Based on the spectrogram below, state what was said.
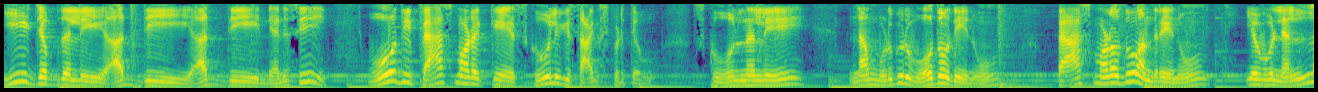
ಈ ಜಬ್ದಲ್ಲಿ ಅದ್ದಿ ಅದ್ದಿ ನೆನೆಸಿ ಓದಿ ಪ್ಯಾಸ್ ಮಾಡೋಕ್ಕೆ ಸ್ಕೂಲಿಗೆ ಸಾಗಿಸ್ಬಿಡ್ತೇವು. ಸ್ಕೂಲ್ನಲ್ಲಿ ನಮ್ಮ ಹುಡುಗರು ಓದೋದೇನು? ಪ್ಯಾಸ್ ಮಾಡೋದು ಅಂದ್ರೇನು? ಇವುಗಳನ್ನೆಲ್ಲ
